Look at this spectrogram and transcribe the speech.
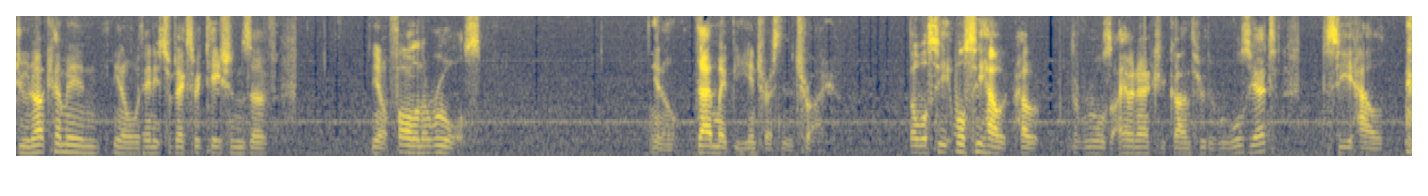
Do not come in, you know, with any sort of expectations of, you know, following the rules. You know, that might be interesting to try. But we'll see. We'll see how how the rules. I haven't actually gone through the rules yet to see how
